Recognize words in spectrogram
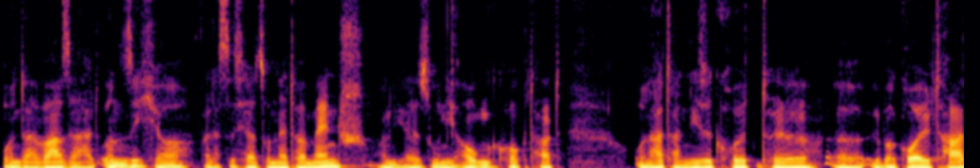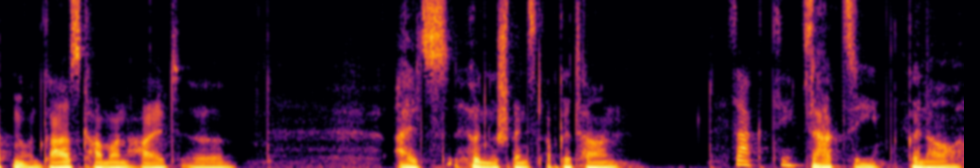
Und da war sie halt unsicher, weil das ist ja so ein netter Mensch und ihr so in die Augen geguckt hat und hat dann diese Kröte äh, über Gräueltaten und Gaskammern halt äh, als Hirngespenst abgetan. Sagt sie. Sagt sie, genau.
